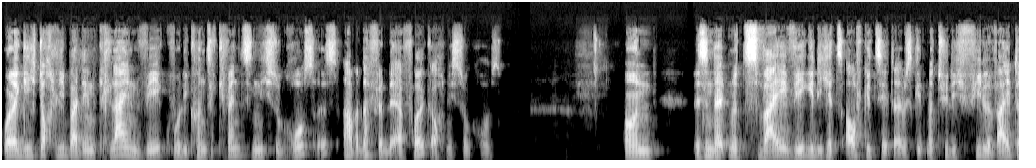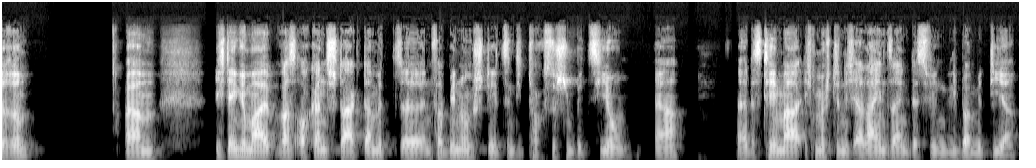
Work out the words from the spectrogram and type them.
Oder gehe ich doch lieber den kleinen Weg, wo die Konsequenz nicht so groß ist, aber dafür der Erfolg auch nicht so groß? Und es sind halt nur zwei Wege, die ich jetzt aufgezählt habe. Es gibt natürlich viele weitere. Ähm, ich denke mal, was auch ganz stark damit äh, in Verbindung steht, sind die toxischen Beziehungen. Ja? äh, das Thema, ich möchte nicht allein sein, deswegen lieber mit dir.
